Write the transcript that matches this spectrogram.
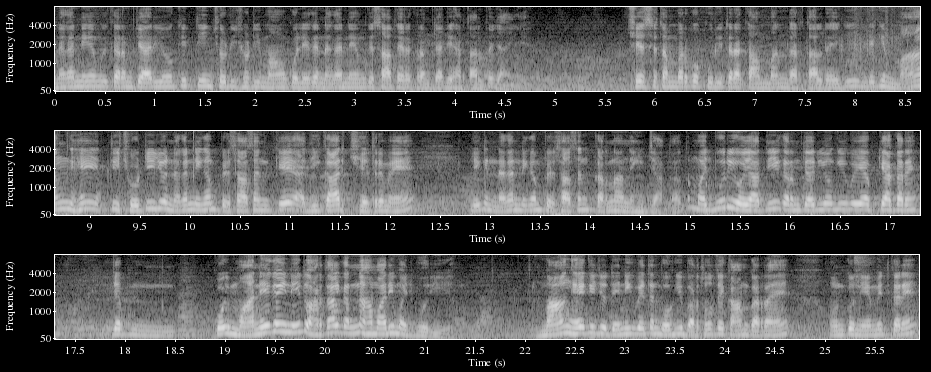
नगर निगम के कर्मचारियों की तीन छोटी छोटी मांगों को लेकर नगर निगम के सात हज़ार कर्मचारी हड़ताल पर जाएँगे। छः सितंबर को पूरी तरह काम बंद हड़ताल रहेगी, लेकिन मांग है इतनी छोटी जो नगर निगम प्रशासन के अधिकार क्षेत्र में है लेकिन नगर निगम प्रशासन करना नहीं चाहता तो मजबूरी हो जाती है कर्मचारियों की, भाई अब क्या करें? जब कोई मानेगा ही नहीं तो हड़ताल करना हमारी मजबूरी है। मांग है कि जो दैनिक वेतन भोगी बरसों से काम कर रहे हैं, उनको नियमित करें।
